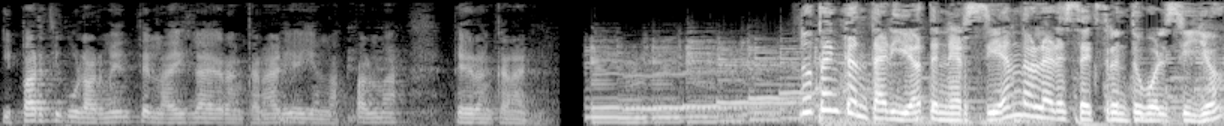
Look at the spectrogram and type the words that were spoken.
y particularmente en la isla de Gran Canaria y en las Palmas de Gran Canaria. ¿No te encantaría tener 100 dólares extra en tu bolsillo?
